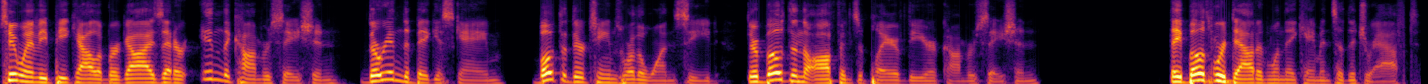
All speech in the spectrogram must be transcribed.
two MVP caliber guys that are in the conversation. They're in the biggest game. Both of their teams were the one seed. They're both in the offensive player of the year conversation. They both were doubted when they came into the draft.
